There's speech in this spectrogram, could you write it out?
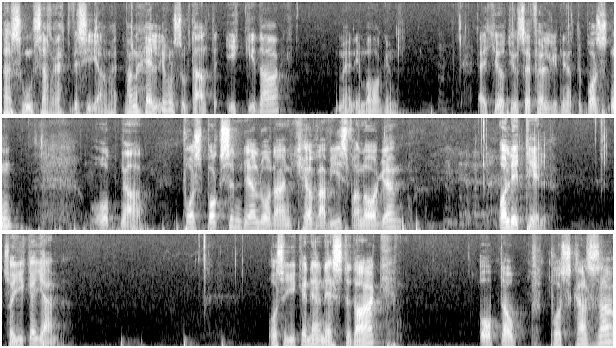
person satt rett ved siden av meg. Det var en helligånd som talte. 'Ikke i dag, men i morgen'. Jeg kjørte jo selvfølgelig ned til posten. Åpna postboksen. Der lå det en kjørr avis fra Norge og litt til. Så gikk jeg hjem. Og så gikk jeg ned neste dag, åpna opp postkassa,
